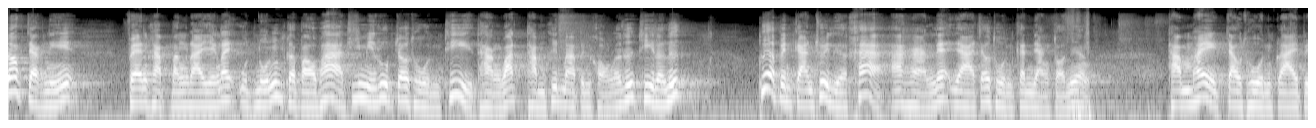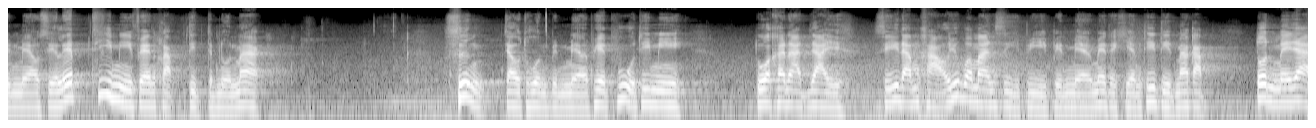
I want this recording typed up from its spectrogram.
นอกจากนี้แฟนคลับบางรายยังได้อุดหนุนกระเป๋าผ้าที่มีรูปเจ้าโทนที่ทางวัดทำขึ้นมาเป็นของระลึกที่ระลึก เพื่อเป็นการช่วยเหลือค่าอาหารและยาเจ้าโทนกันอย่างต่อเนื่องทำให้เจ้าโทนกลายเป็นแมวเซเลบที่มีแฟนคลับติดจำนวนมาก ซึ่งเจ้าโทนเป็นแมวเพศผู้ที่มีตัวขนาดใหญ่ สีดำขาวอายุประมาณ 4 ปี เป็นแมวแม่ตะเคียนที่ติดมากับ ต้นแม่ย่า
